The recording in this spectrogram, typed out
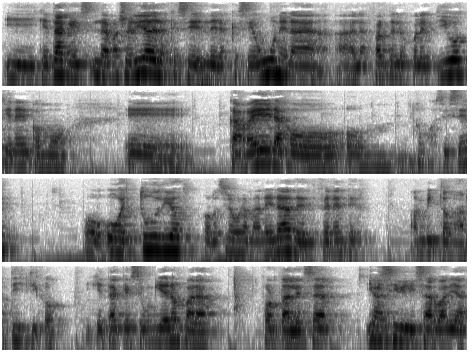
y que tal, que la mayoría de las que se, de las que se unen a, a la parte de los colectivos tienen como eh, carreras o, o, ¿cómo se dice? O, o estudios, por decirlo de alguna manera, de diferentes ámbitos artísticos y que tal que se unieron para fortalecer y Claro. visibilizar varias,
